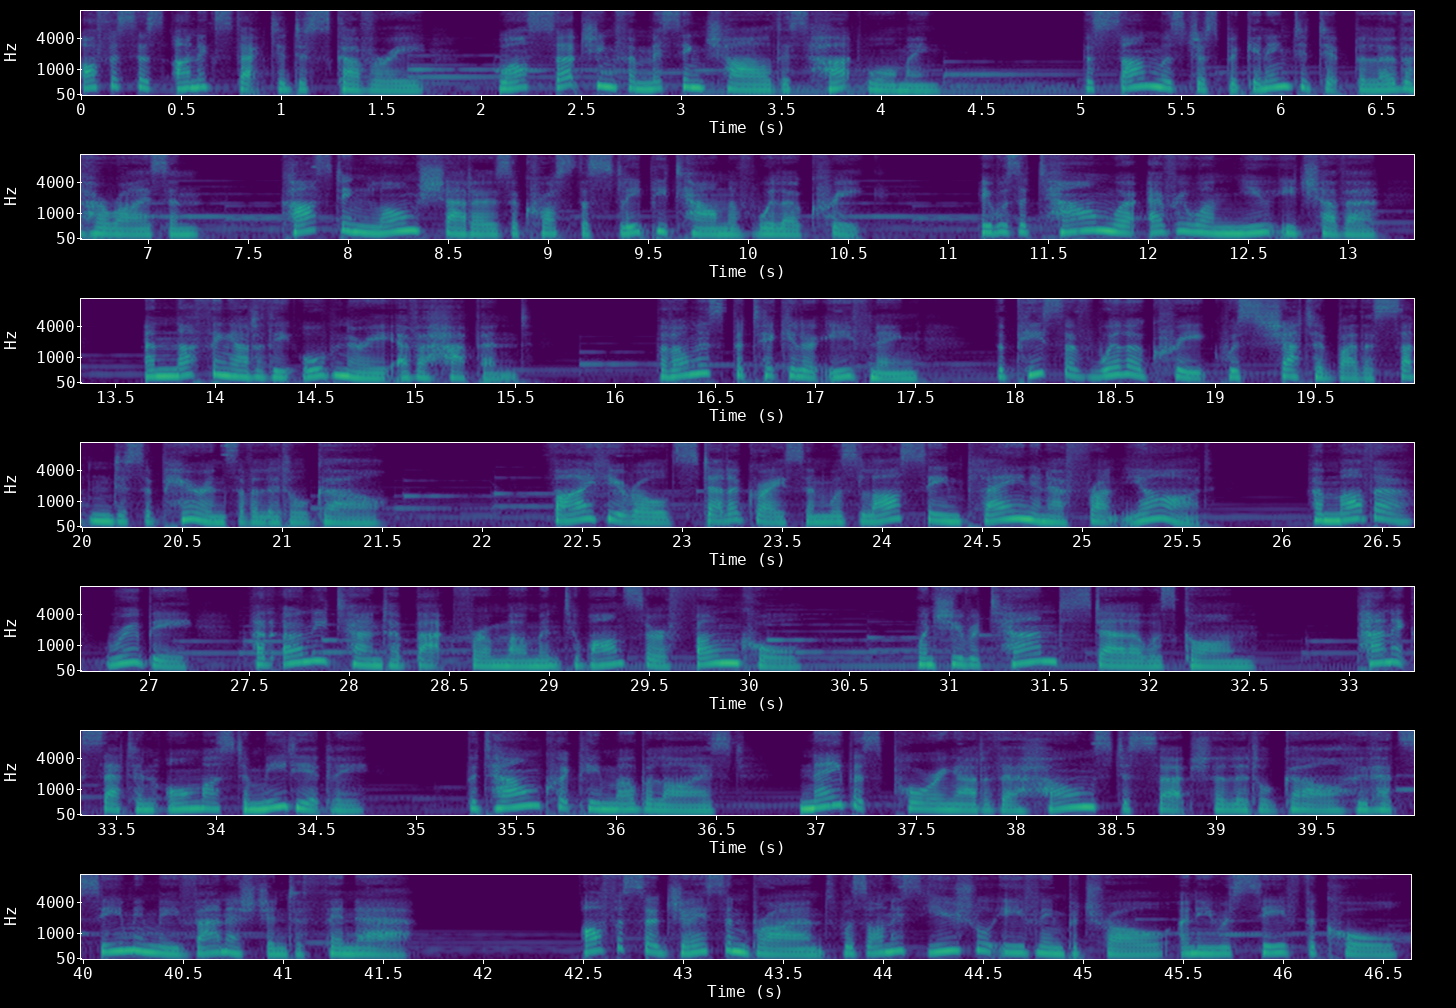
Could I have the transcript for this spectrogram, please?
officers' unexpected discovery while searching for missing child is heartwarming. The sun was just beginning to dip below the horizon, casting long shadows across the sleepy town of Willow Creek. It was a town where everyone knew each other, and nothing out of the ordinary ever happened. But on this particular evening, the peace of Willow Creek was shattered by the sudden disappearance of a little girl. Five-year-old Stella Grayson was last seen playing in her front yard. Her mother, Ruby, had only turned her back for a moment to answer a phone call. When she returned, Stella was gone. Panic set in almost immediately. The town quickly mobilized, neighbors pouring out of their homes to search the little girl who had seemingly vanished into thin air. Officer Jason Bryant was on his usual evening patrol and he received the call.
